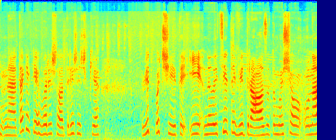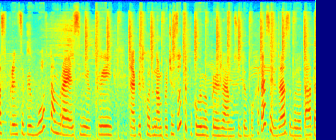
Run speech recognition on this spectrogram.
Е, Так як я вирішила трішечки відпочити і не летіти відразу, тому що у нас, в принципі, був там рейс, який е, підходив нам по часу, типу, коли ми приїжджаємо сюди в відразу вилітати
